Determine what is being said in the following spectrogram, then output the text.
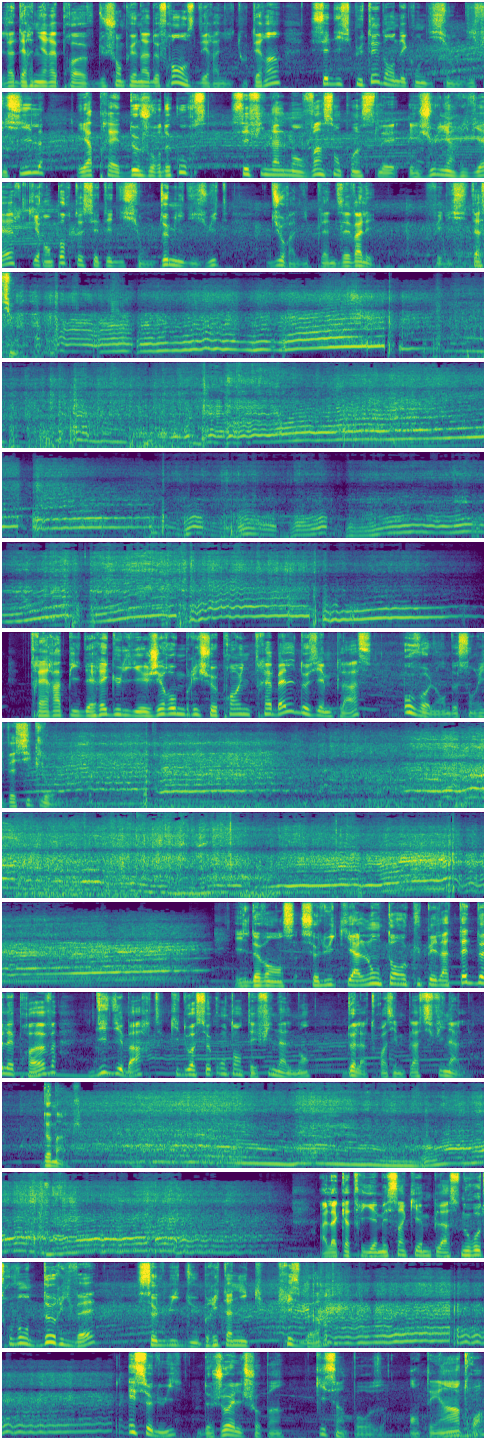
La dernière épreuve du championnat de France des rallyes tout-terrain s'est disputée dans des conditions difficiles et après deux jours de course, c'est finalement Vincent Poincelet et Julien Rivière qui remportent cette édition 2018 du rallye Plaines et Vallées. Félicitations. Très rapide et régulier, Jérôme Bricheux prend une très belle deuxième place au volant de son rivet cyclone. Il devance celui qui a longtemps occupé la tête de l'épreuve, Didier Barthes, qui doit se contenter finalement de la troisième place finale. Dommage. À la quatrième et cinquième place, nous retrouvons deux rivets, celui du Britannique Chris Bird et celui de Joël Chopin qui s'impose en T1 à 3.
